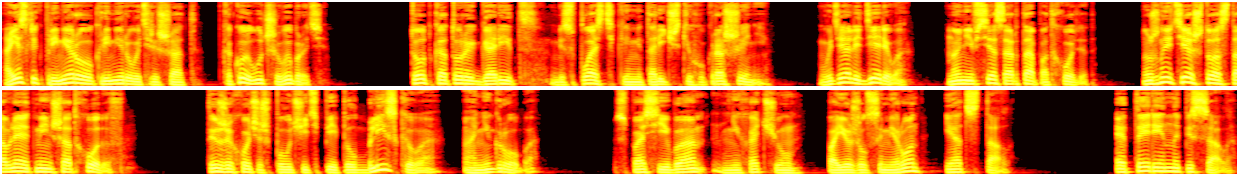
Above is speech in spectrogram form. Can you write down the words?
А если, к примеру, кремировать решат, какой лучше выбрать? Тот, который горит, без пластика и металлических украшений. В идеале дерево, но не все сорта подходят. Нужны те, что оставляют меньше отходов. Ты же хочешь получить пепел близкого, а не гроба. «Спасибо, не хочу», — поежился Мирон и отстал. Этериан написала.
